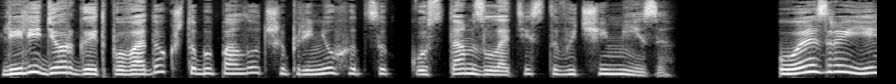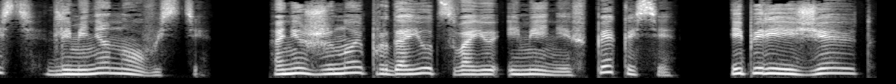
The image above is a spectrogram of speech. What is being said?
Лили дергает поводок, чтобы получше принюхаться к кустам золотистого чемиза. У Эзры есть для меня новости. Они с женой продают свое имение в Пекасе и переезжают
